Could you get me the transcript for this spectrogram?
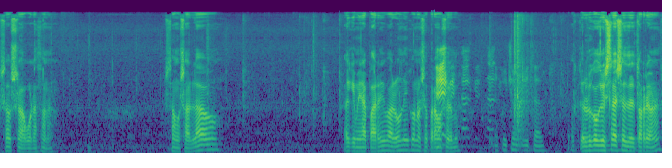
Estamos en alguna zona. Estamos al lado. Hay que mirar para arriba, lo único, no separamos Eh, el... cristal, cristal. Escucho un cristal. El único cristal es el del torreón, ¿eh?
